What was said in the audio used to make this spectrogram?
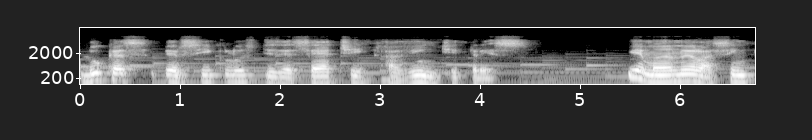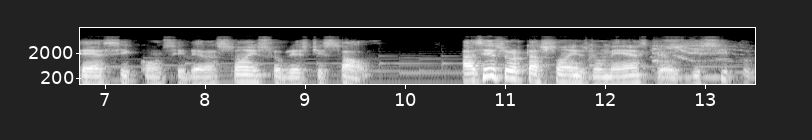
Lucas, versículos 17 a 23. E Emmanuel assim tece considerações sobre este salmo. As exortações do Mestre aos discípulos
